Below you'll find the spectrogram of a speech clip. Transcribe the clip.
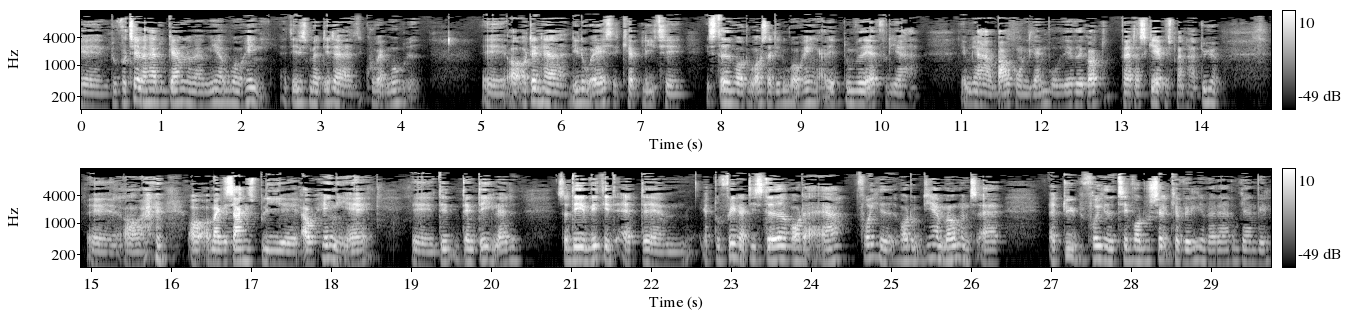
Øh, du fortæller her, at du gerne vil være mere uafhængig. At det ligesom er det, der kunne være målet. Øh, og, og den her lille oase kan blive til et sted, hvor du også er lidt uafhængig af det. Nu ved jeg, fordi jeg, jamen jeg har en baggrund i landbruget. Jeg ved godt, hvad der sker, hvis man har dyr. Øh, og, og, og man kan sagtens blive øh, afhængig af øh, den, den del af det. Så det er vigtigt, at, øh, at du finder de steder, hvor der er frihed, hvor du de her moments af, af dyb frihed til, hvor du selv kan vælge, hvad det er, du gerne vil.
